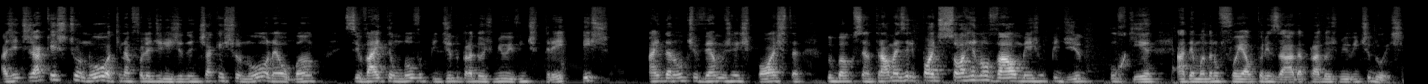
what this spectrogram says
A gente já questionou aqui na Folha Dirigida, a gente já questionou né, o banco se vai ter um novo pedido para 2023 ainda não tivemos resposta do Banco Central, mas ele pode só renovar o mesmo pedido, porque a demanda não foi autorizada para 2022.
